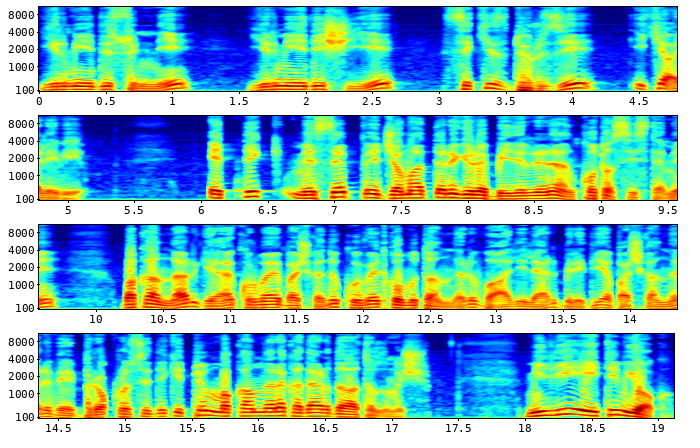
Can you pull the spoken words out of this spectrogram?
27 Sünni, 27 Şii, 8 Dürzi, 2 Alevi. Etnik, mezhep ve cemaatlere göre belirlenen kota sistemi, bakanlar, genelkurmay başkanı, kuvvet komutanları, valiler, belediye başkanları ve bürokrasideki tüm makamlara kadar dağıtılmış. Milli eğitim yok.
